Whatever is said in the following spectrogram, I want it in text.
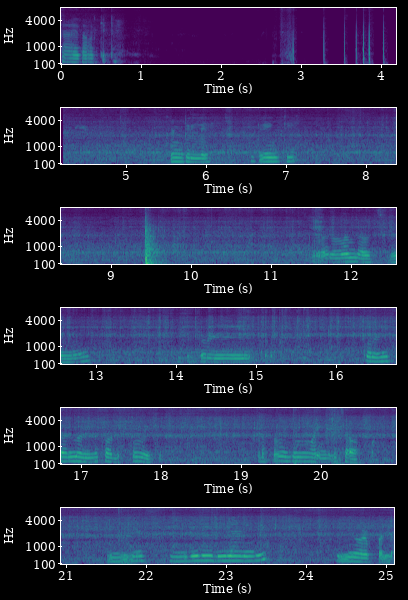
ചായ തിളക്കട്ടെ. കണ്ടില്ലേ ഗ്രീൻ ടീ. വെള്ളം തിളച്ചിട്ടുണ്ട്. തുള്ളി തുള്ളിയിട്ടാൽ നല്ല കടുപ്പം വയ്ക്കും കടുപ്പം വയ്ക്കുമ്പോൾ ഭയങ്കര ചവർപ്പം വലിയ വലിയ രീതിയിലാണെങ്കിൽ വലിയ കുഴപ്പമില്ല.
